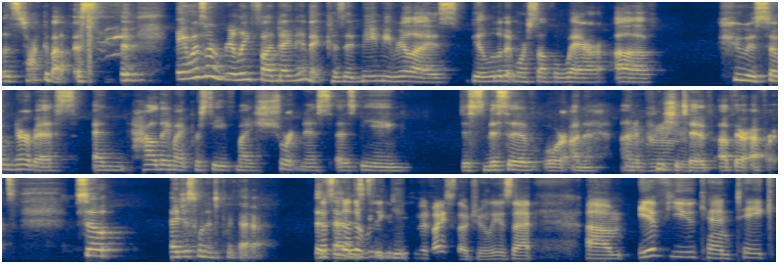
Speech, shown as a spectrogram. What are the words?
let's talk about this. it was a really fun dynamic because it made me realize, be a little bit more self-aware of who is so nervous and how they might perceive my shortness as being dismissive or un- mm-hmm. unappreciative of their efforts. So I just wanted to point that out. That That's that another really good piece of advice, though, Julie, is that um, if you can take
